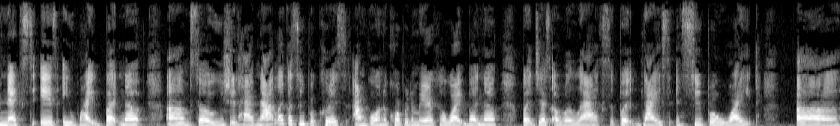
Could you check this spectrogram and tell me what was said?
Next is a white button up. Um, so you should have not like a super crisp, I'm going to corporate America white button up, but just a relaxed but nice and super white uh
